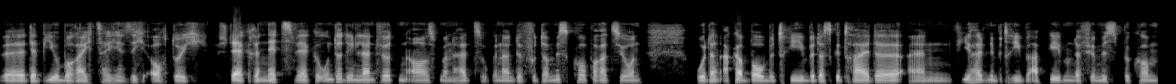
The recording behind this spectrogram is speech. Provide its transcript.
Äh, der Biobereich zeichnet sich auch durch stärkere Netzwerke unter den Landwirten aus. Man hat sogenannte Futtermistkooperation, wo dann Ackerbaubetriebe das Getreide an viehhaltende Betriebe abgeben und dafür Mist bekommen.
